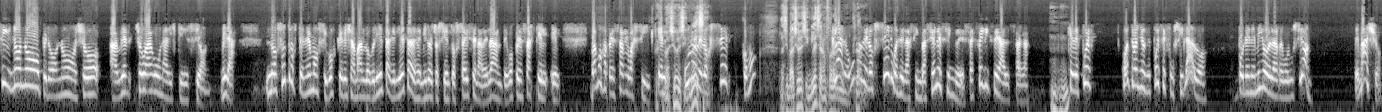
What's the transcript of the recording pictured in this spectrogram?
Sí, no, no, pero no, yo, a ver, yo hago una distinción. Mira, nosotros tenemos, si vos querés llamarlo grieta, grieta desde 1806 en adelante. Vos pensás que el, el vamos a pensarlo así, el, uno de los ser, ¿cómo? Las invasiones inglesas no fueron... Claro, uno de los héroes de las invasiones inglesas es Félix de Álzaga, que después, cuatro años después, es fusilado por enemigo de la revolución, de mayo.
